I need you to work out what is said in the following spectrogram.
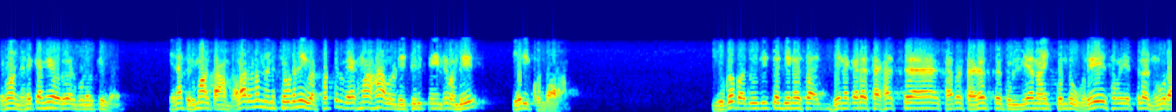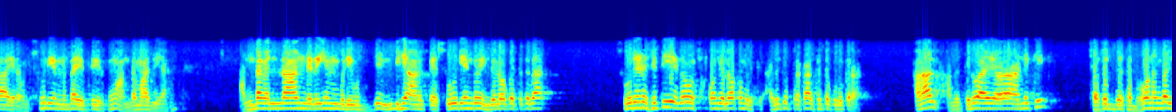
பெருமாள் நினைக்காமே ஒருவர் போல இருக்கு இவர். ஏன்னா பெருமாள் தான் வளரணும்னு நினைச்ச உடனே இவர் பட்டு வேகமாக அவருடைய திருக்கையிலே வந்து ஏறிக்கொண்டாராம். யுகபதுதித்த தின தினகர சகச சத சகச துல்லியனாய்க் கொண்டு ஒரே சமயத்துல நூறாயிரம் சூரியன் தான் எப்படி இருக்கும்? அந்த மாதிரியா? அந்தமெல்லாம் நிறையும்படி உஜ்ஜிம்பியானுக்கு சூரியன்கள் இந்த லோகத்துக்கு தான். சூரியனை சுற்றி ஏதோ கொஞ்சம் லோகம் இருக்கு. அதுக்கு பிரகாசத்தை கொடுக்குறான் ஆனால் அந்த திருவாயூர் அன்னைக்கு சதுர்தச புவனங்கள்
